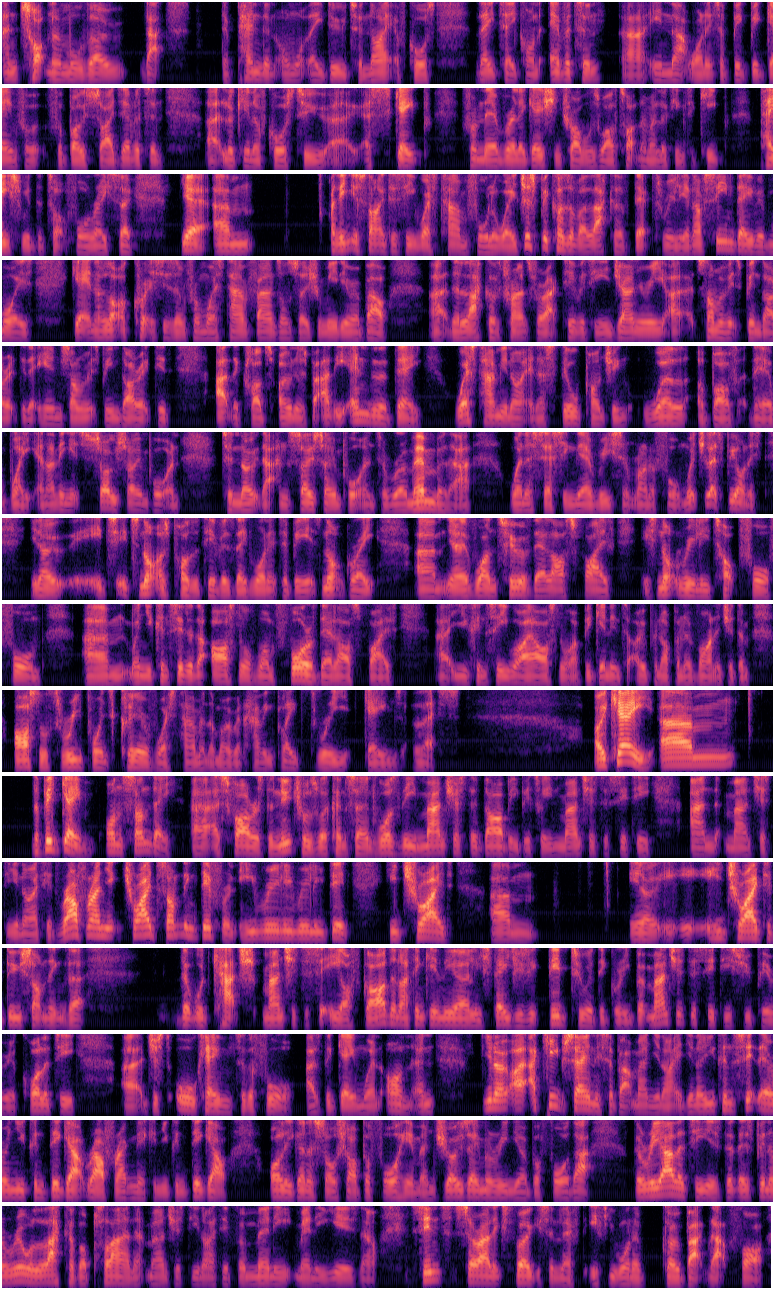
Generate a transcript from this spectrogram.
and Tottenham, although that's dependent on what they do tonight. Of course, they take on Everton uh, in that one. It's a big, big game for for both sides. Everton uh, looking, of course, to uh, escape from their relegation troubles, while Tottenham are looking to keep pace with the top four race. So, yeah, um, I think you're starting to see West Ham fall away just because of a lack of depth, really. And I've seen David Moyes getting a lot of criticism from West Ham fans on social media about uh, the lack of transfer activity in January. Uh, some of it's been directed at him, some of it's been directed at the club's owners. But at the end of the day, West Ham United are still punching well above their weight. And I think it's so, so important to note that and so, so important to remember that when assessing their recent run of form, which let's be honest, you know, it's it's not as positive as they'd want it to be. It's not great. Um, you know, they've won two of their last five. It's not really top four form. Um, when you consider that Arsenal have won four of their last five, uh, you can see why Arsenal are beginning to open up an advantage of them. Arsenal three points clear of West Ham at the moment, having played three games less. Okay, um, the big game on Sunday, uh, as far as the neutrals were concerned, was the Manchester derby between Manchester City and Manchester United. Ralph Rangnick tried something different. He really, really did. He tried, um, you know, he, he tried to do something that that would catch Manchester City off guard. And I think in the early stages it did to a degree. But Manchester City's superior quality uh, just all came to the fore as the game went on. And you know, I, I, keep saying this about Man United. You know, you can sit there and you can dig out Ralph Rangnick and you can dig out Ole Gunnar Solskjaer before him and Jose Mourinho before that. The reality is that there's been a real lack of a plan at Manchester United for many, many years now, since Sir Alex Ferguson left, if you want to go back that far.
